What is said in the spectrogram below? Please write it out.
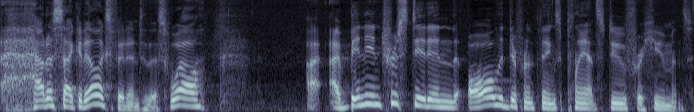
how do psychedelics fit into this? Well, I, have been interested in all the different things plants do for humans.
